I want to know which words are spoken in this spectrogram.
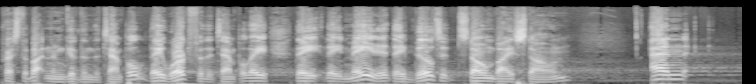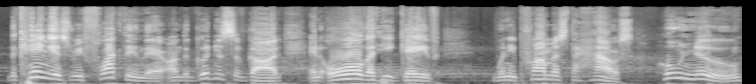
press the button and give them the temple. They worked for the temple. They, they, they made it. They built it stone by stone. And the king is reflecting there on the goodness of God and all that he gave when he promised the house. Who knew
